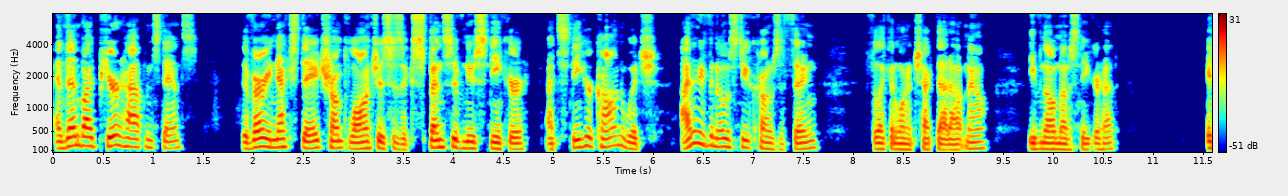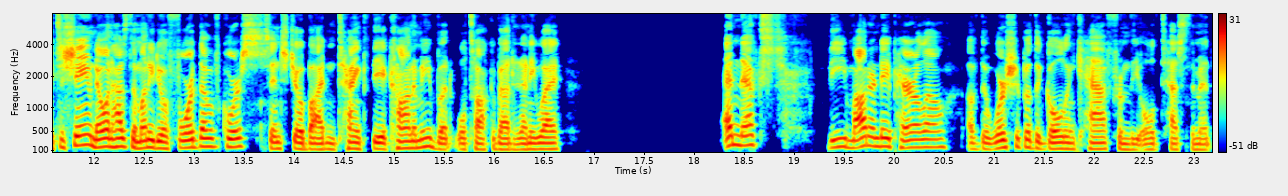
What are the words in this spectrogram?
And then, by pure happenstance, the very next day, Trump launches his expensive new sneaker at SneakerCon, which I didn't even know SneakerCon was a thing. I feel like I'd want to check that out now, even though I'm not a sneakerhead. It's a shame no one has the money to afford them, of course, since Joe Biden tanked the economy, but we'll talk about it anyway. And next, the modern day parallel of the worship of the golden calf from the Old Testament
